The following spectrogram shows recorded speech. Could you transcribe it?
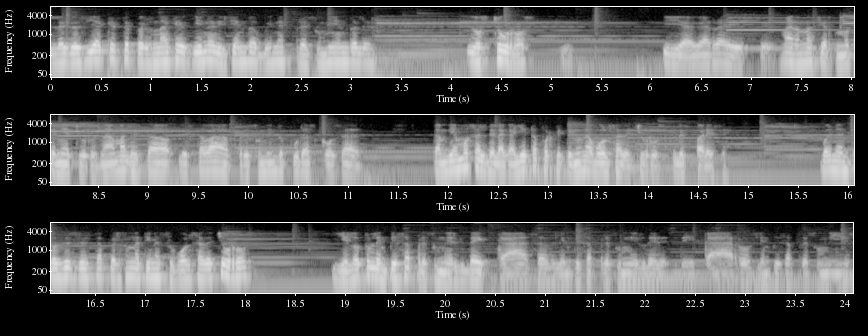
les decía que este personaje viene diciendo, viene presumiéndoles los churros. Y agarra este. Bueno, no es cierto, no tenía churros, nada más le estaba, le estaba presumiendo puras cosas. Cambiamos al de la galleta porque tenía una bolsa de churros, ¿qué les parece? Bueno, entonces esta persona tiene su bolsa de churros y el otro le empieza a presumir de casas, le empieza a presumir de, de carros, le empieza a presumir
